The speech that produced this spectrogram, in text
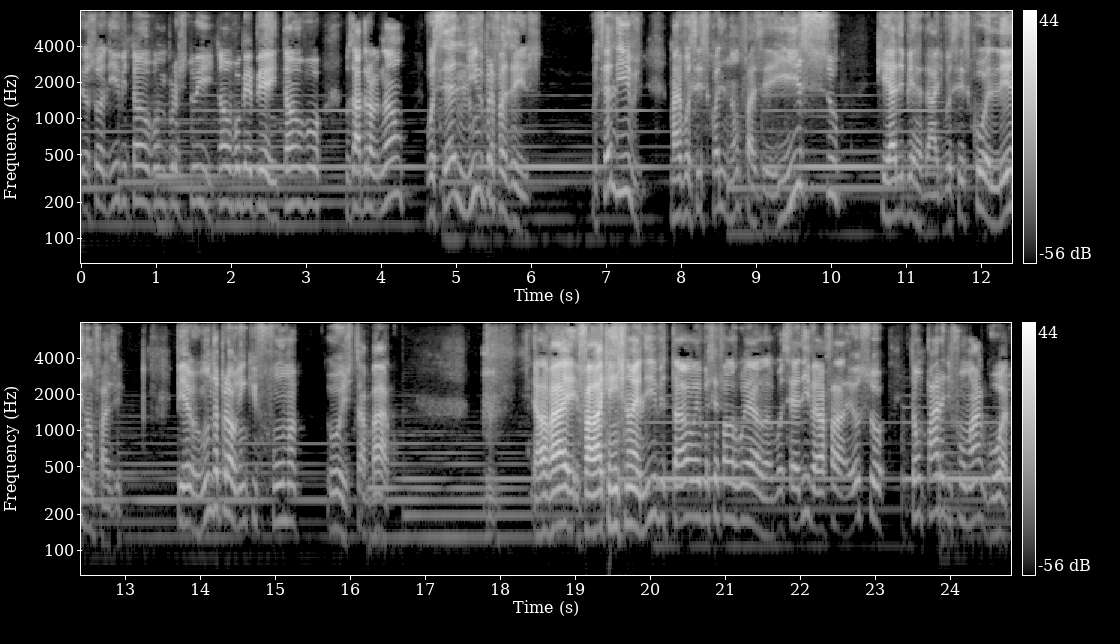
eu sou livre, então eu vou me prostituir, então eu vou beber, então eu vou usar droga. Não, você é livre para fazer isso. Você é livre, mas você escolhe não fazer. Isso que é a liberdade, você escolher não fazer. Pergunta para alguém que fuma hoje tabaco. Ela vai falar que a gente não é livre e tal, aí você fala com ela, você é livre? Ela vai falar, eu sou. Então para de fumar agora.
